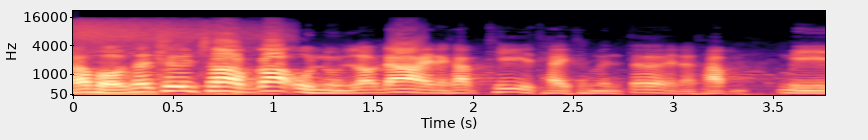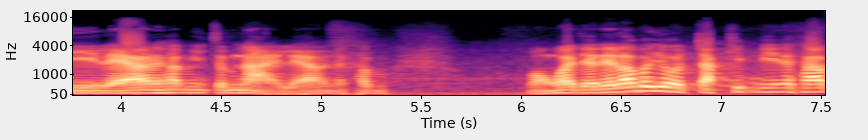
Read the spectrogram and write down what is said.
ครับผมถ้าชื่นชอบก็อุดหนุนเราได้นะครับที่ไทยคอมเมนเตอร์นะครับมีแล้วนะครับมีจำหน่ายแล้วนะครับ หวังว่าจะได้รับประโยชน์จากคลิปนี้นะครับ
